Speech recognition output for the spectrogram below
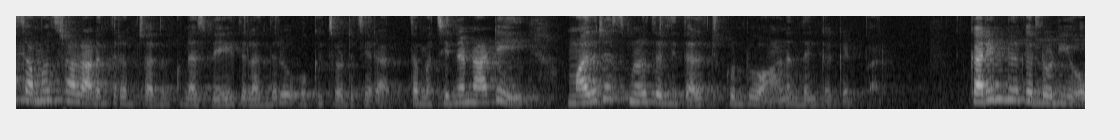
సంవత్సరాల అనంతరం చదువుకున్న స్నేహితులందరూ ఒకచోట చేరారు. తమ చిన్ననాటి మధుర స్మృతుల్ని తలుచుకుంటూ ఆనందంగా గడిపారు. కరీంనగర్లోని ఓ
